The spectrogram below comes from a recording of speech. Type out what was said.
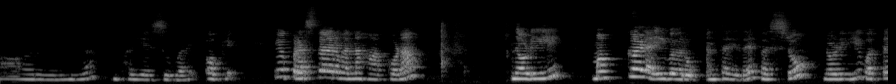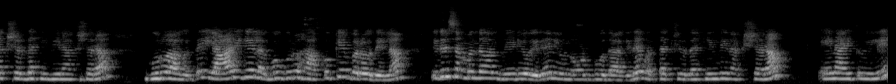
ನಿಲಲಿ ಬಯಸುವ ಓಕೆ ಇವಾಗ ಪ್ರಸ್ತಾರವನ್ನ ಹಾಕೋಣ. ನೋಡಿ ಇಲ್ಲಿ ಮಕ್ಕಳೈವರು ಅಂತ ಇದೆ ಫಸ್ಟ್ ನೋಡಿ ಇಲ್ಲಿ ಒತ್ತಕ್ಷರದ ಹಿಂದಿನ ಅಕ್ಷರ ಗುರು ಆಗುತ್ತೆ. ಯಾರಿಗೆ ಲಘು ಗುರು ಹಾಕೋಕೆ ಬರೋದಿಲ್ಲ. ಇದ್ರ ಸಂಬಂಧ ಒಂದು ವಿಡಿಯೋ ಇದೆ, ನೀವು ನೋಡ್ಬೋದಾಗಿದೆ. ಒತ್ತಕ್ಷರದ ಹಿಂದಿನ ಅಕ್ಷರ ಏನಾಯ್ತು ಇಲ್ಲಿ?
